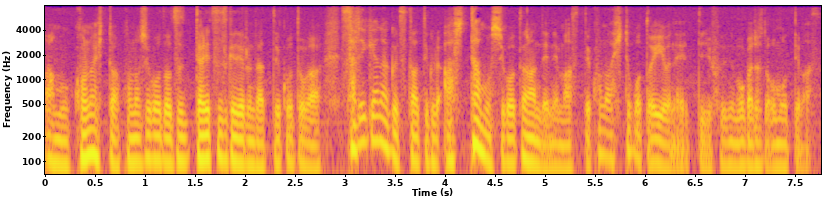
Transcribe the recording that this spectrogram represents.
のあもうこの人はこの仕事をずっとやり続けてるんだっていうことがさりげなく伝わってくる。明日も仕事なんで寝ますってこの一言いいよねっていうふうに僕はちょっと思ってます。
